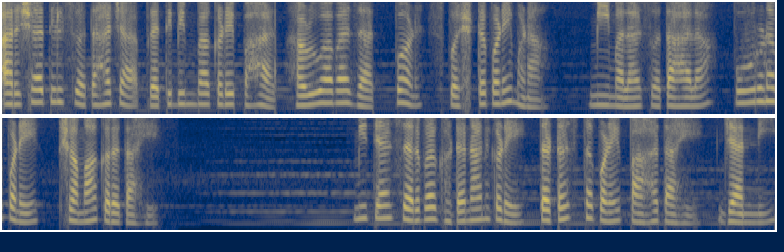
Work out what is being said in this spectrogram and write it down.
आरशातील स्वतःच्या प्रतिबिंबाकडे पाहत हळू आवाजात पण स्पष्टपणे म्हणा मी मला स्वतःला पूर्णपणे क्षमा करत आहे. मी त्या सर्व घटनांकडे तटस्थपणे पाहत आहे ज्यांनी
